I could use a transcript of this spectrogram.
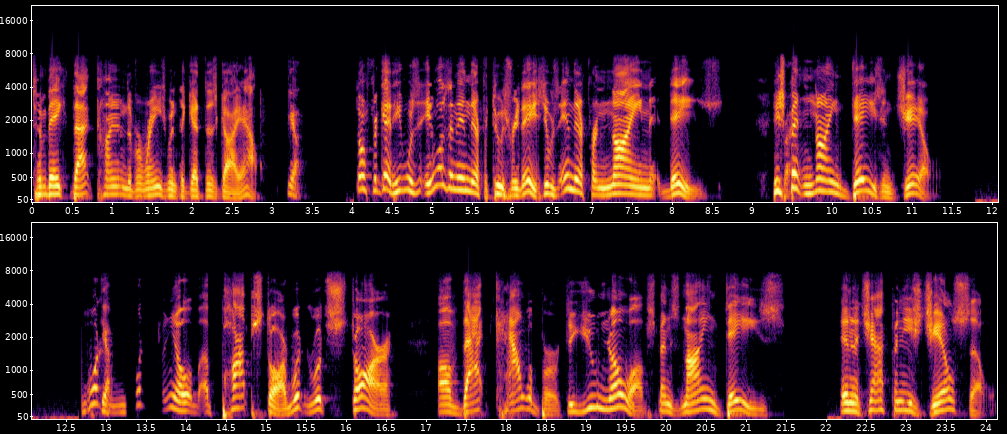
to make that kind of arrangement to get this guy out. Yeah. Don't forget he was he wasn't in there for 2 3 days. He was in there for 9 days. He Right. spent 9 days in jail. What Yeah. what you know, a pop star, what what star of that caliber do you know of spends nine days in a Japanese jail cell?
